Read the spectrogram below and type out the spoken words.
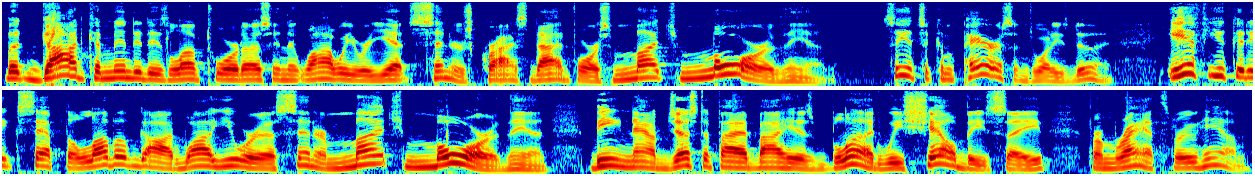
But God commended His love toward us in that while we were yet sinners, Christ died for us. Much more then. See, it's a comparison, is what He's doing. If you could accept the love of God while you were a sinner, much more than being now justified by His blood, we shall be saved from wrath through Him.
